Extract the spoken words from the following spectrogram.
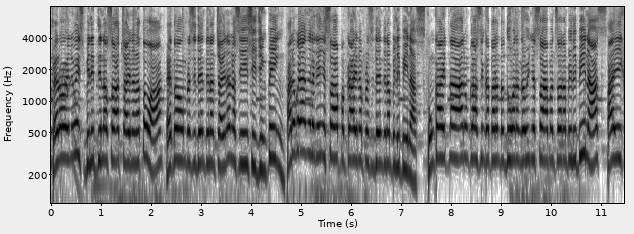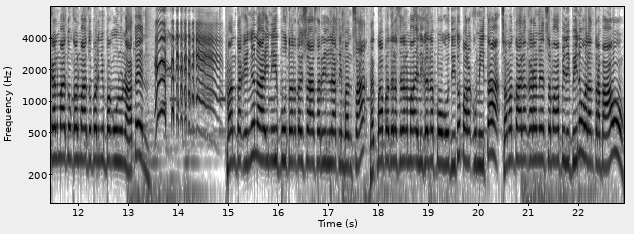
Pero anyways, believe din ako sa China na to ha. Etong presidente ng China na si Xi Jinping. Ano kaya nilagay niya sa pagkain ng presidente ng Pilipinas? Kung kahit na anong klaseng katarantaduhan ang gawin niya sa bansa ng Pilipinas, ay kalmadong kalmado pa rin yung pangulo natin. Mantakin nyo na iniiputan na tayo sa sarili nating bansa. Nagpapadala sila ng mga illegal na pogo dito para kumita. Samantalang karamihan sa mga Pilipino walang trabaho.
